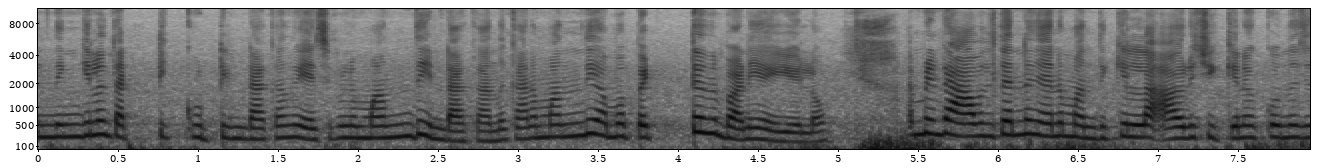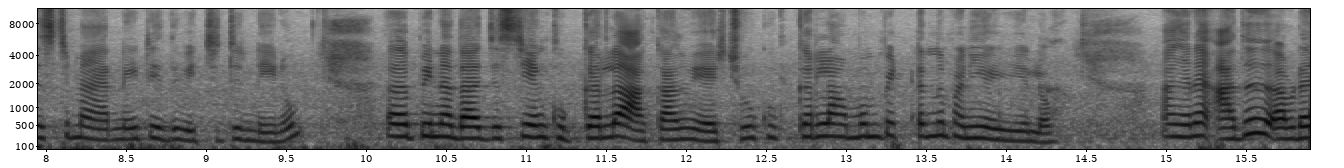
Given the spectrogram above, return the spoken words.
എന്തെങ്കിലും തട്ടിക്കൂട്ടി ഉണ്ടാക്കാമെന്ന് വിചാരിച്ചപ്പോൾ മന്തി ഉണ്ടാക്കാമെന്ന് കാരണം മന്തി ആകുമ്പോൾ പെട്ടെന്ന് പണി കഴിയുമല്ലോ അപ്പം രാവിലെ തന്നെ ഞാൻ മന്തിക്കുള്ള ആ ഒരു ചിക്കനൊക്കെ ഒന്ന് ജസ്റ്റ് മാരിനേറ്റ് ചെയ്ത് വെച്ചിട്ടുണ്ടേനു. പിന്നെ അതാ ജസ്റ്റ് ഞാൻ കുക്കറിൽ ആക്കാമെന്ന് വിചാരിച്ചു. കുക്കറിലാകുമ്പം പെട്ടെന്ന് പണി കഴിയുമല്ലോ അങ്ങനെ അത് അവിടെ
